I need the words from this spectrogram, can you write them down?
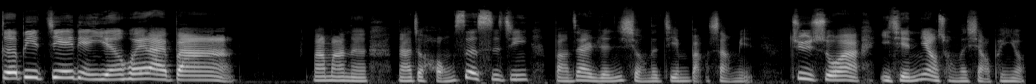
隔壁借一点盐回来吧。”妈妈呢，拿着红色丝巾绑在人熊的肩膀上面。据说啊，以前尿床的小朋友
